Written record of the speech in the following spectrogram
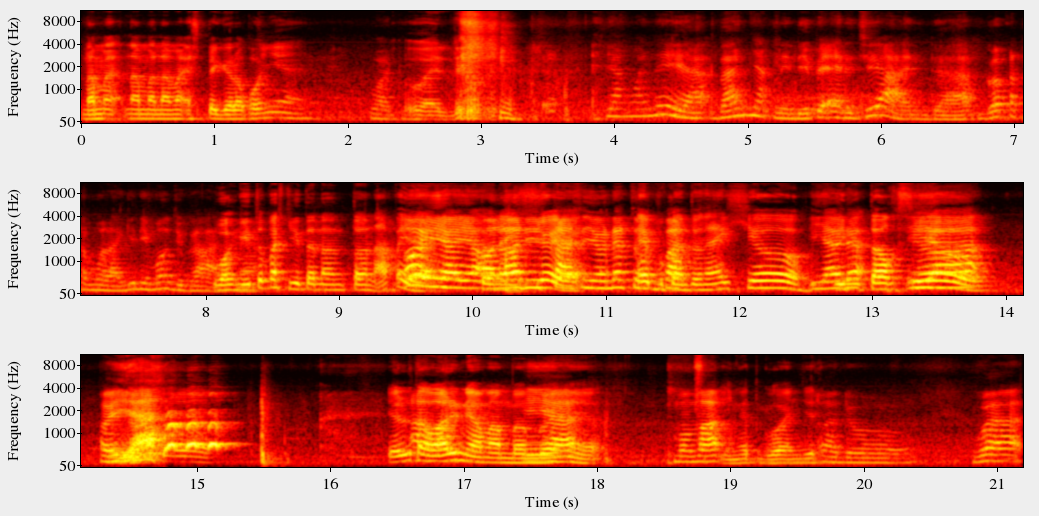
nama nama nama SPG rokoknya. Waduh. Waduh. Yang mana ya? Banyak nih di PRJ ada. Gue ketemu lagi di mall juga ada. Wah gitu pas kita nonton apa ya? Oh iya, iya. Allah di ya? stasiunnya Eh Tumpak. bukan Tonight Show. Iya, Ini talk show. Iya. Oh iya. ya lu tawarin ya sama mbak Iya. ya. Mama. Ingat gua anjir. Aduh. Gua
